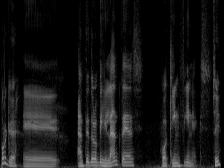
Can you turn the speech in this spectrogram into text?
¿Por qué? Eh, antes de los vigilantes, Joaquín Phoenix. Sí.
